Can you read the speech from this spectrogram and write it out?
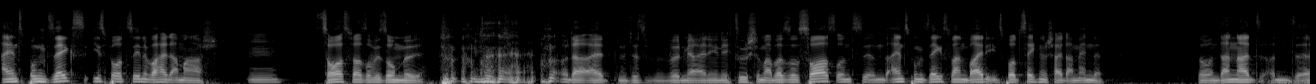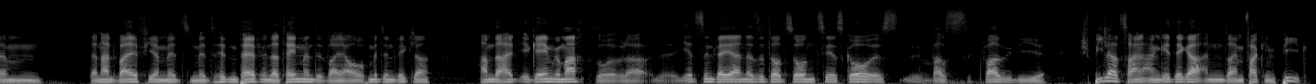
1.6 E-Sport-Szene war halt am Arsch. Mhm. Source war sowieso Müll. Oder halt, das würden mir einige nicht zustimmen, aber so Source und, und 1.6 waren beide E-Sports technisch halt am Ende. So, und dann hat, und, ähm, dann hat Valve hier mit, mit Hidden Path Entertainment, das war ja auch Mitentwickler, haben da halt ihr Game gemacht. So, oder jetzt sind wir ja in der Situation, CSGO ist, was quasi die Spielerzahlen angeht, Digga, an seinem fucking Peak.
